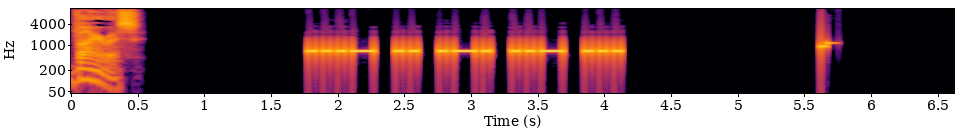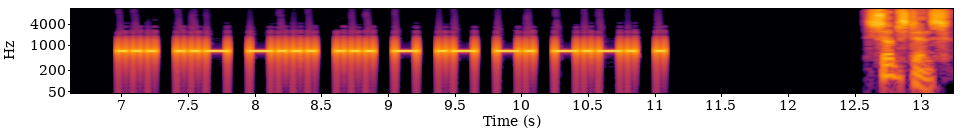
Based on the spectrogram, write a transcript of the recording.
Virus. Substance.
